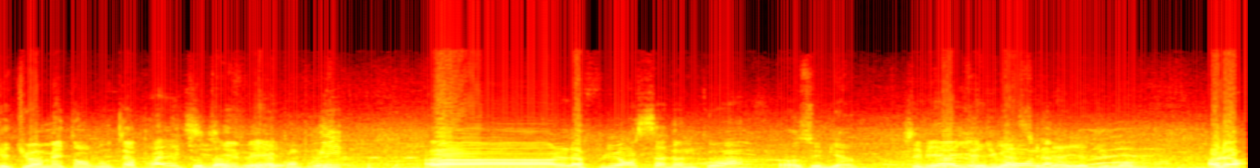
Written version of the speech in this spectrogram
que tu vas mettre en route après, si Tout j'ai bien compris. Euh, L'affluence, ça donne quoi? Oh, c'est bien. C'est bien, il y a du bien, monde. il y a du monde. Alors,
